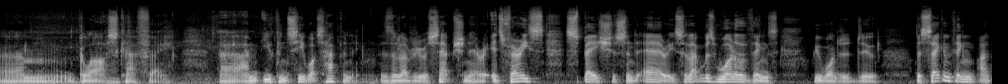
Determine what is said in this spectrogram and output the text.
um, glass cafe. Uh, you can see what's happening. There's a lovely reception area. It's very s- spacious and airy. So that was one of the things we wanted to do. The second thing I,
